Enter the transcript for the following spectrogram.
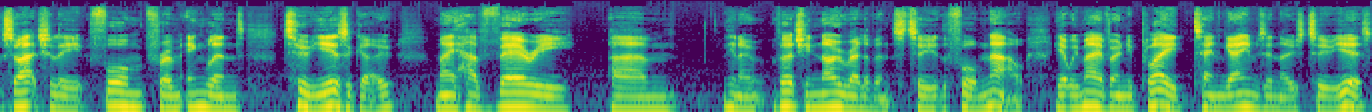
so actually form from england two years ago may have very um, you know, virtually no relevance to the form now, yet we may have only played 10 games in those two years.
